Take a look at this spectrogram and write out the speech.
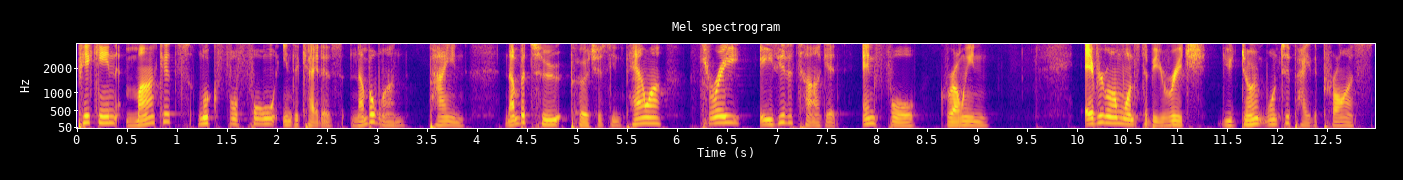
picking markets, look for four indicators. Number one, pain. Number two, purchasing power. Three, easy to target. And four, growing. Everyone wants to be rich. You don't want to pay the price.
